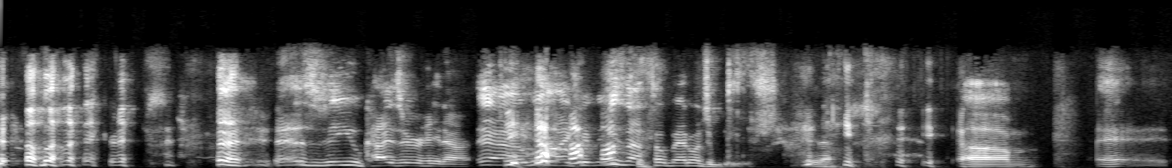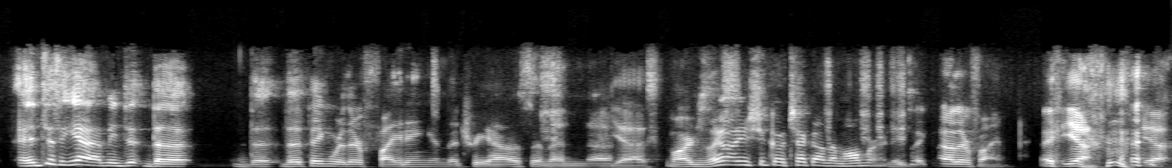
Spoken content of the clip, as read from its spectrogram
Hold on. this is you kaiser you know yeah, we like him. he's not so bad once you you know um and, and just yeah i mean the the the thing where they're fighting in the treehouse and then uh, yes. marge is like oh you should go check on them homer and he's like oh they're fine Yeah. Yeah.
